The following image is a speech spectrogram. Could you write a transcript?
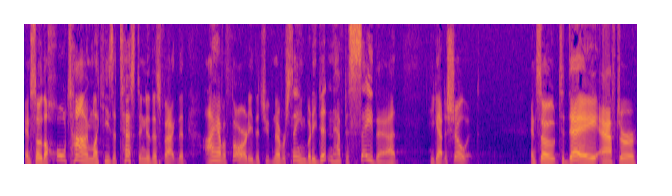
And so the whole time, like he's attesting to this fact that I have authority that you've never seen. But he didn't have to say that, he got to show it. And so today, after,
